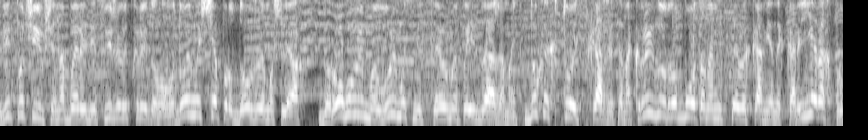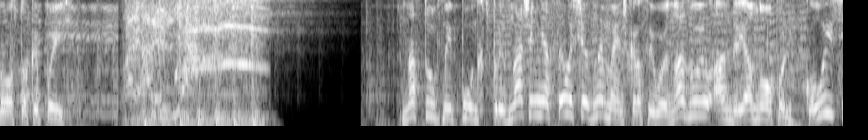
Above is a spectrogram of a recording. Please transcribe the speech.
Відпочивши на березі свіжовідкритого водоймища, продовжуємо шлях. Дорогою милуємось місцевими пейзажами. Доки хтось скаржиться на кризу, робота на місцевих кам'яних кар'єрах просто кипить. Наступний пункт призначення селище з не менш красивою назвою Андріанополь. Колись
